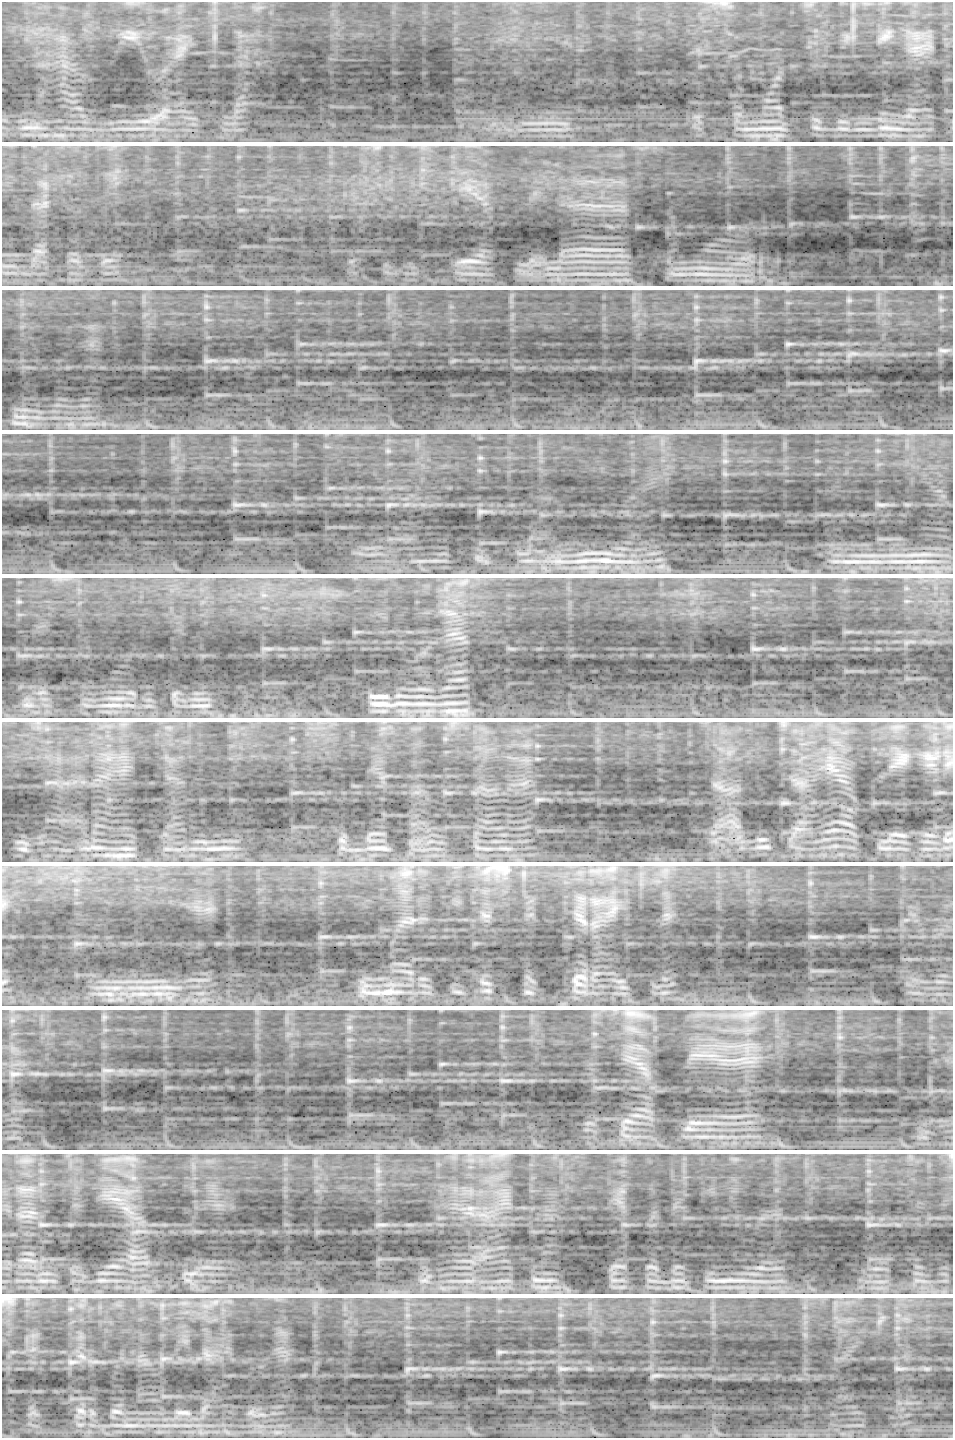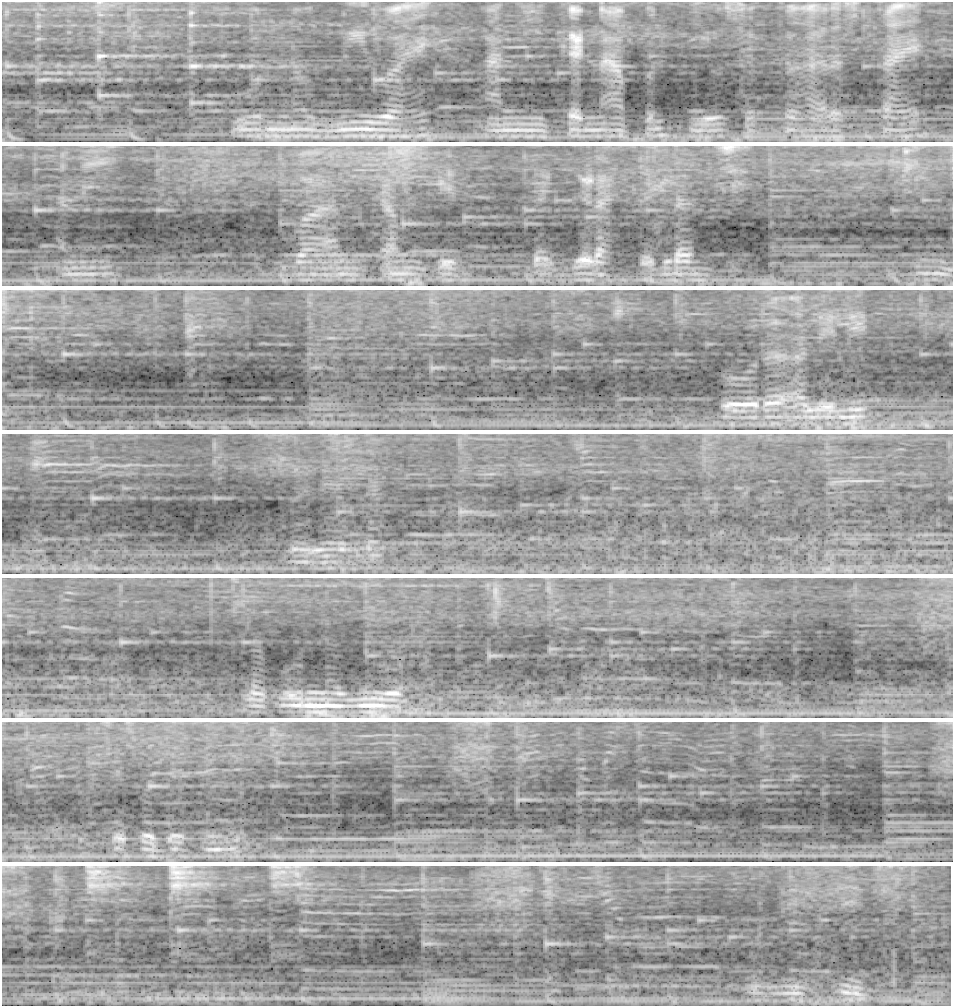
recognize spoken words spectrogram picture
पूर्ण हा व्ह्यू आहे इथला. आणि ते समोरची बिल्डिंग आहे ती दाखवतोय. कशी दिसते आपल्याला समोर. हे बघा. तिथला व्ह्यू आहे. आणि आपल्यासमोर इकडे हिरवगार झाड आहेत कारण सध्या पावसाळा चालूच आहे आपल्याकडे. आणि हे इमारतीचं स्ट्रक्चर आहे इथलं. ते बघा. जसे आपल्या घरांचं जे आपले घर आहेत ना त्या पद्धतीने वर वरचं जे स्ट्रक्चर बनवलेलं आहे बघा. साईडला पूर्ण व्ह्यू आहे आणि इकडनं आपण येऊ शकतो. हा रस्ता आहे आणि बांधकाम के दगड आहे दगडांची. भिंत पोरं आलेली बघायला इथला पूर्ण व्ह्यू आहे अशा पद्धतीने दिस इज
